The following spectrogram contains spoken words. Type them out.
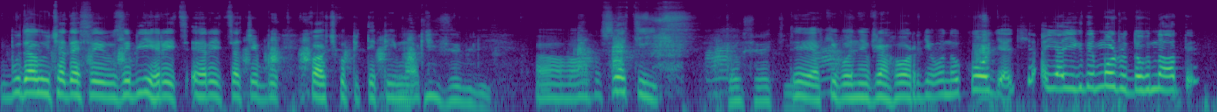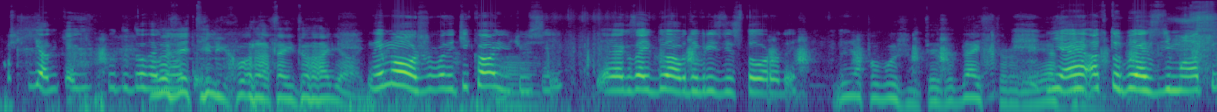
буде лучше десь в землі гриць, гриться, чим би качку піти піймати. Якій землі? Ага, святі. Те, які вони вже гарні, воно ходять, а я їх не можу догнати. Як я їх буду доганяти? тілі хвора та й доганяй. Не можу, вони тікають усі. Я як зайду, а вони в різні сторони. Ну я поможу, ти з однієї сторони, я Ні, з а хто буде знімати?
